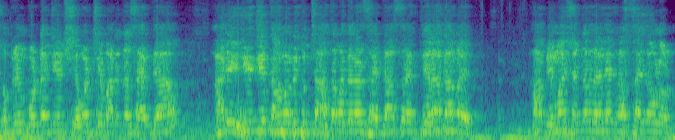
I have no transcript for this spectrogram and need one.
सुप्रीम कोर्टाची शेवटची मान्यता साहेब द्या. आणि ही जी कामं मी तुमच्या हातामध्ये देणार साहेब जास्त नाही तेरा काम आहेत. हा भीमाशंकर झाले रस्ता आहे जवळून.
